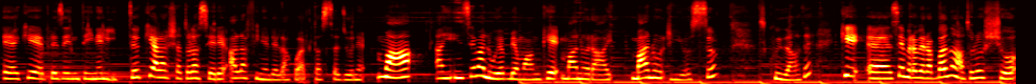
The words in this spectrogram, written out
eh, che è presente in Elite, che ha lasciato la serie alla fine della quarta stagione. Ma a- insieme a lui abbiamo anche Mano, Rai- Mano Rios, scusate, che eh, sembra aver abbandonato lo show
